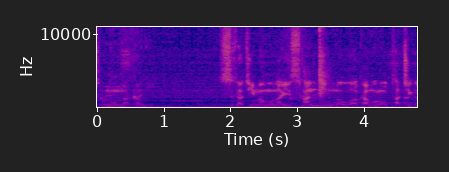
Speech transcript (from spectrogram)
その中に巣立ち間もない三人の若者たちが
